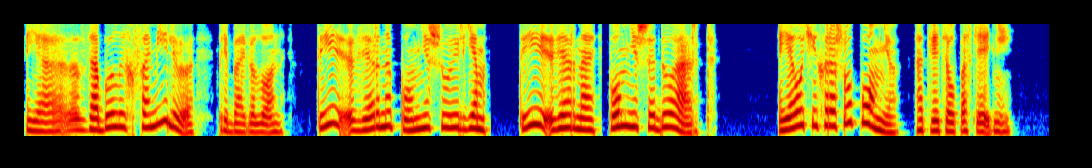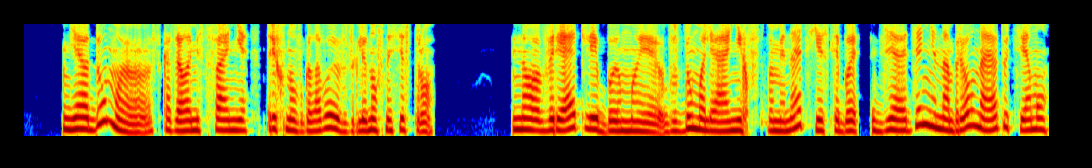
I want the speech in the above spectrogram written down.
«Я забыл их фамилию», — прибавил он. «Ты верно помнишь, Уильям. Ты верно помнишь Эдуард». «Я очень хорошо помню», — ответил последний. «Я думаю», — сказала мисс Фанни, тряхнув головой и взглянув на сестру, но вряд ли бы мы вздумали о них вспоминать, если бы дядя не набрел на эту тему.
